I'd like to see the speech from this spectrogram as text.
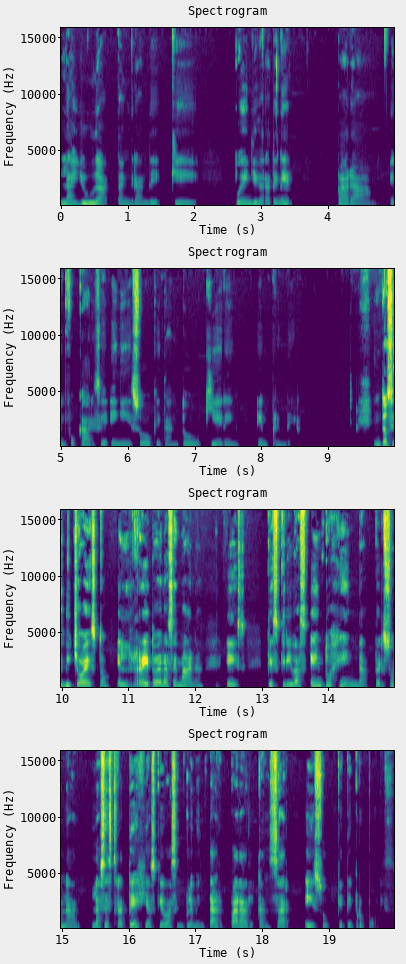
la ayuda tan grande que pueden llegar a tener para enfocarse en eso que tanto quieren emprender. Entonces, dicho esto, el reto de la semana es que escribas en tu agenda personal las estrategias que vas a implementar para alcanzar eso que te propones.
